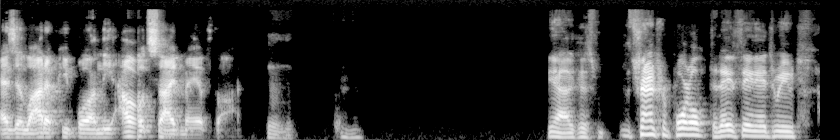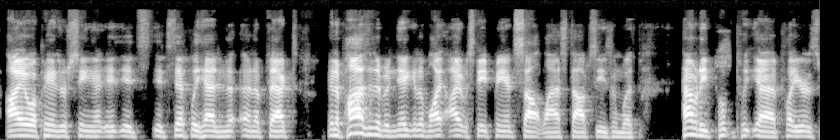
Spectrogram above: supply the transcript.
as a lot of people on the outside may have thought. Mm-hmm. Yeah, because the transfer portal today's day and age, I mean, Iowa fans are seeing it. it it's it's definitely had an, an, effect in a positive and negative light. Iowa State fans saw it last top season with how many uh, players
